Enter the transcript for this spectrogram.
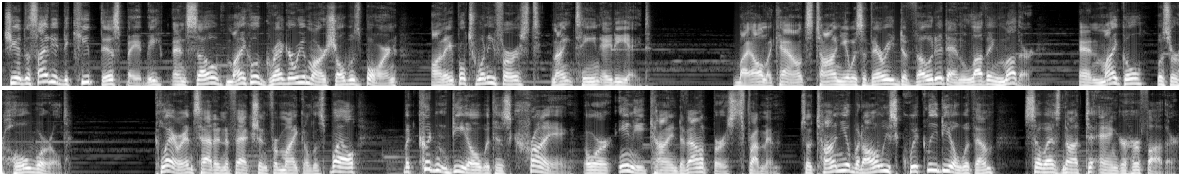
She had decided to keep this baby, and so Michael Gregory Marshall was born on April 21, 1988. By all accounts, Tanya was a very devoted and loving mother, and Michael was her whole world. Clarence had an affection for Michael as well, but couldn't deal with his crying or any kind of outbursts from him, so Tanya would always quickly deal with them so as not to anger her father.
